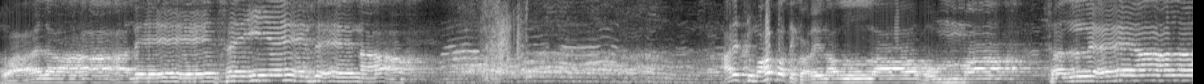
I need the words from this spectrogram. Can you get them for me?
وعلى آل سيدنا আর একটু মহব্বতে করেন আল্লাহুম্মা সাল্লি আলা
